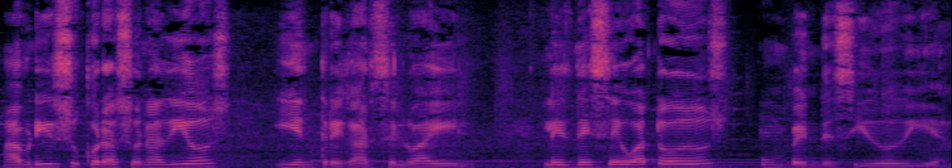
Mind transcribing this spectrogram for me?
abrir su corazón a Dios y entregárselo a Él. Les deseo a todos un bendecido día.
